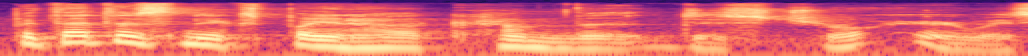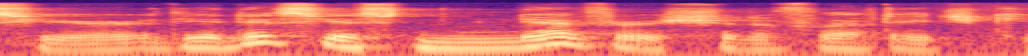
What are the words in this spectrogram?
but that doesn't explain how come the destroyer was here. The Odysseus never should have left HQ.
